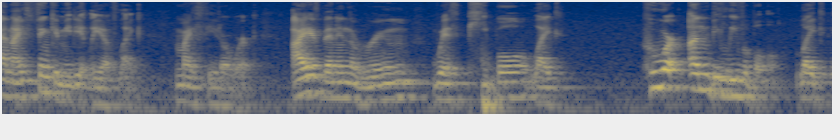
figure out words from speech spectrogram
and I think immediately of like my theater work. I have been in the room with people like who are unbelievable, like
